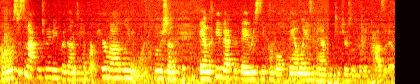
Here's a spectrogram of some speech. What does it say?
Um, It was just an opportunity for them to have more peer modeling and more inclusion, and the feedback that they received from both families and from teachers was really positive.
